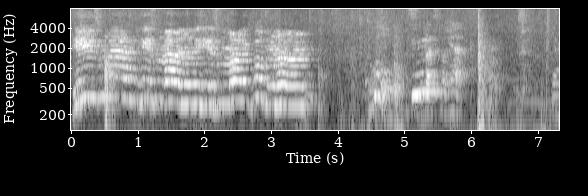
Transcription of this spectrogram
He's a man, he's a man, he's a for man. Is the best one yet. Yeah.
